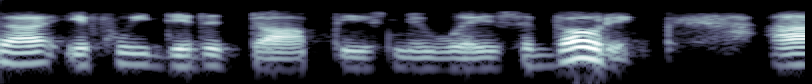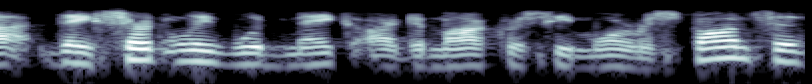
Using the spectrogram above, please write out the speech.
uh, if we did adopt these new ways of voting. Uh, they certainly would make our democracy more responsive,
